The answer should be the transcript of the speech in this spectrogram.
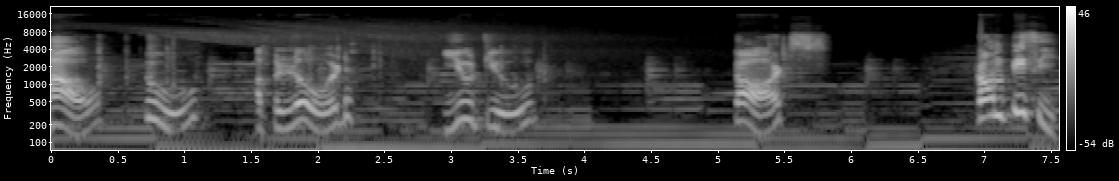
How to upload YouTube shorts from PC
